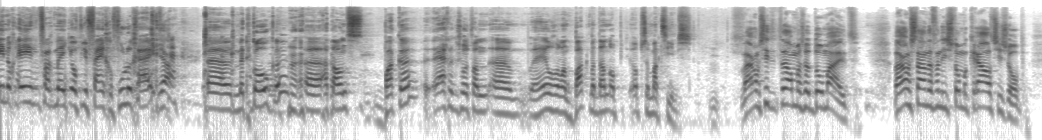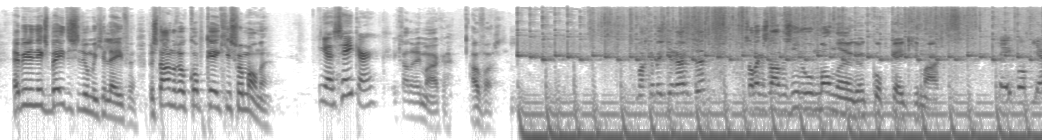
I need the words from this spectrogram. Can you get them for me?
één, nog één fragmentje over je fijngevoeligheid. Ja. Eh, met koken, eh, althans bakken. Eigenlijk een soort van eh, heel Holland bak, maar dan op, op zijn maximes. Waarom ziet het er allemaal zo dom uit? Waarom staan er van die stomme kraaltjes op? Hebben jullie niks beters te doen met je leven? Bestaan er ook kopcakejes voor mannen? Ja, zeker. Ik ga er een maken. Hou vast. Mag ik een beetje ruimte? Zal ik eens laten zien hoe een man een kopcakeje maakt? Geef op je.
